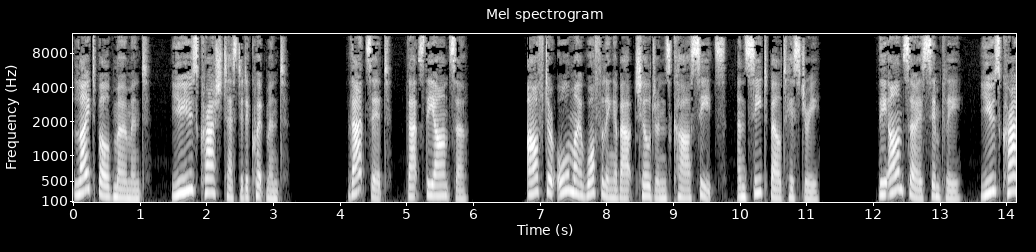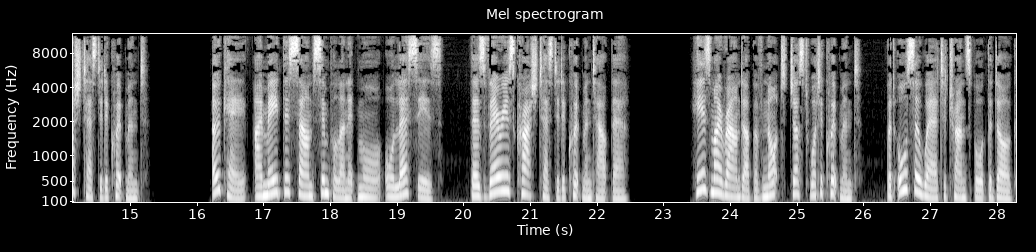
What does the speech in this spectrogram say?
Lightbulb moment. You use crash-tested equipment. That's it, that's the answer. After all my waffling about children's car seats and seatbelt history, the answer is simply, use crash-tested equipment. Okay, I made this sound simple and it more or less is. There's various crash-tested equipment out there. Here's my roundup of not just what equipment, but also where to transport the dog.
